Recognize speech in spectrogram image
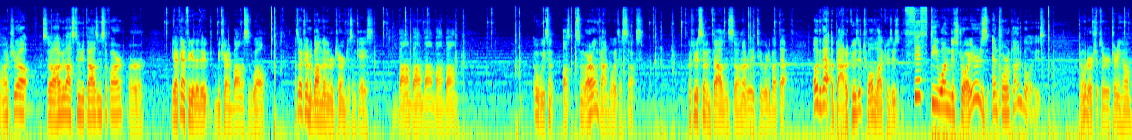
Watch out. So, have we lost 200,000 so far? Or, yeah, I kind of figured that they'd be trying to bomb us as well. That's why I'm trying to bomb them in return, just in case. Bomb, bomb, bomb, bomb, bomb. Oh, we lost some of our own convoys. That sucks. Of course, we have 7,000, so I'm not really too worried about that. Oh, look at that. A battle cruiser, 12 light cruisers, 51 destroyers, and 4 convoys. No wonder our ships are returning home.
